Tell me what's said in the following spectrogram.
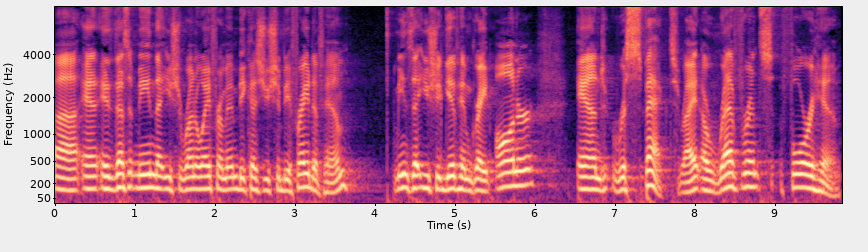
Uh, and it doesn't mean that you should run away from him because you should be afraid of him means that you should give him great honor and respect, right? A reverence for him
